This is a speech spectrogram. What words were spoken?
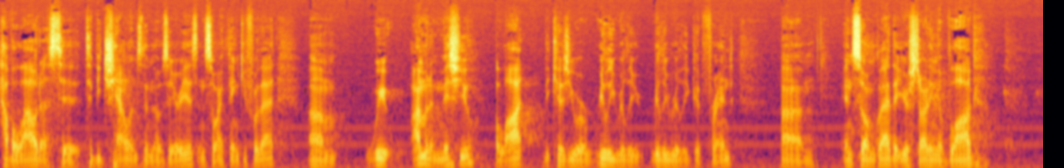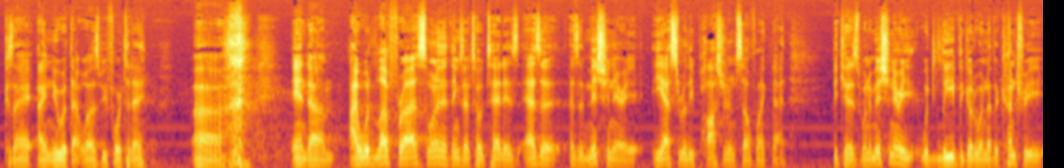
have allowed us to, to be challenged in those areas. And so I thank you for that. Um, we, I'm going to miss you a lot because you are a really, really, really, really good friend. Um, and so I'm glad that you're starting a vlog because I, I knew what that was before today. Uh, and um, I would love for us, one of the things I told Ted is as a, as a missionary, he has to really posture himself like that. Because when a missionary would leave to go to another country,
